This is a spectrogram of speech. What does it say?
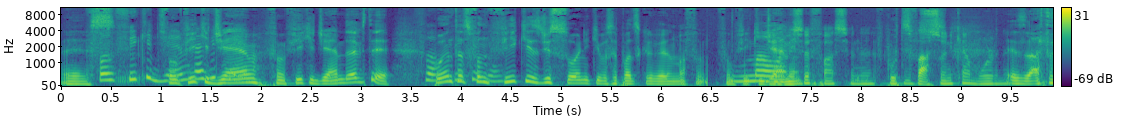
É, Fanfic Jam fanfic deve Jam, ter. fanfic Jam deve ter. Fanfic Quantas Jam. fanfics de Sonic você pode escrever numa fan- fanfic Jam, hein? Isso é fácil, né? Putz, fácil. Sonic é amor, né? Exato.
